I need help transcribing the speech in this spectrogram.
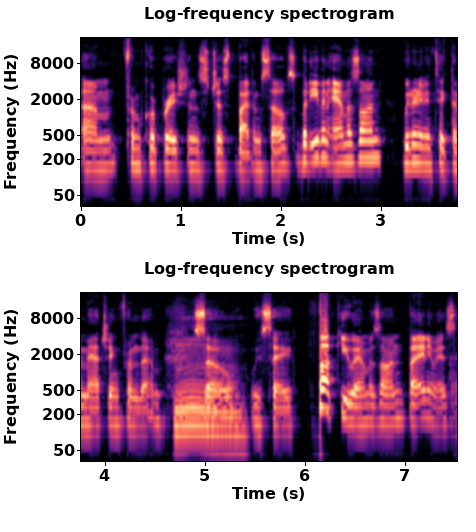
um, from corporations just by themselves. But even Amazon, we don't even take the matching from them. Hmm. So we say, "Fuck you, Amazon." But anyways.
